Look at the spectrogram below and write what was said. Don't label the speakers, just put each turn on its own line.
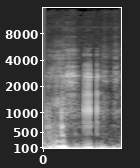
ハハハハ。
